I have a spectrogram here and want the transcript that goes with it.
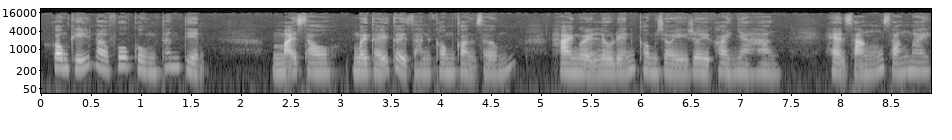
không khí là vô cùng thân thiện. Mãi sau mới thấy thời gian không còn sớm, hai người lưu luyến không rời rời khỏi nhà hàng. Hẹn sáng sáng mai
